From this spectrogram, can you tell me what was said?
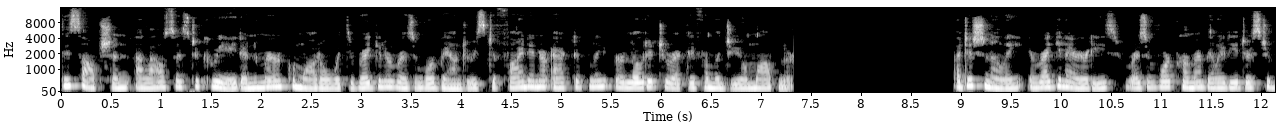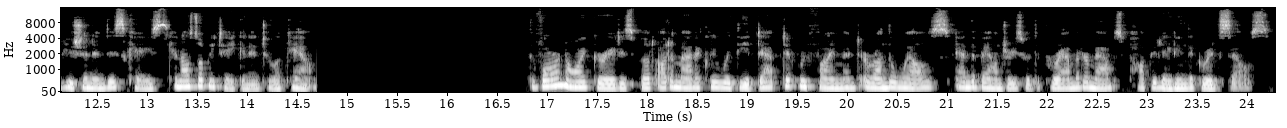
This option allows us to create a numerical model with irregular reservoir boundaries defined interactively or loaded directly from a geomodeler. Additionally, irregularities, reservoir permeability distribution in this case, can also be taken into account. The Voronoi grid is built automatically with the adaptive refinement around the wells and the boundaries with the parameter maps populating the grid cells.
